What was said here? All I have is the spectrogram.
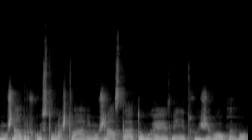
možná trošku i s tou naštvání, možná z té touhy změnit svůj život, nebo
